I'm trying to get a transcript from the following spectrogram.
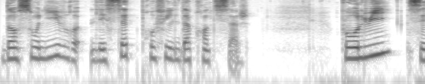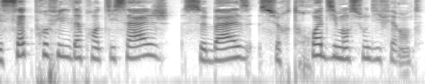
dans son livre Les sept profils d'apprentissage. Pour lui, ces sept profils d'apprentissage se basent sur trois dimensions différentes.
